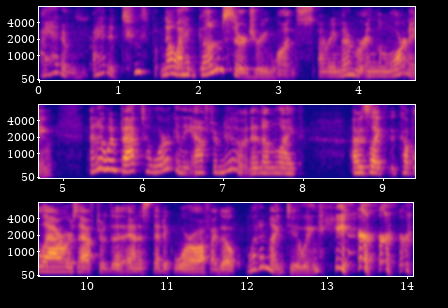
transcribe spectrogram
I had a I had a tooth no I had gum surgery once. I remember in the morning, and I went back to work in the afternoon, and I'm like, I was like a couple hours after the anesthetic wore off, I go, What am I doing here?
